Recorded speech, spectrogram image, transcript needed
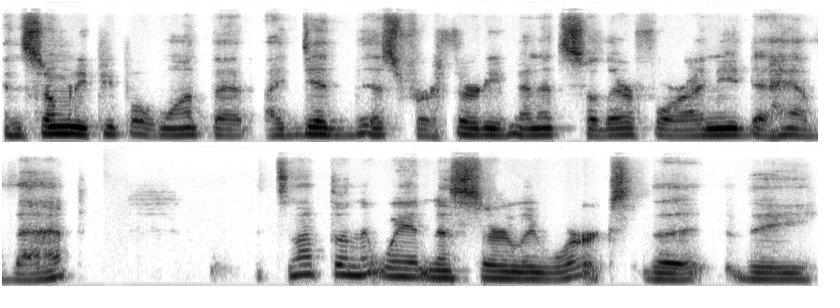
And so many people want that i did this for 30 minutes so therefore i need to have that. It's not done the way it necessarily works. The the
